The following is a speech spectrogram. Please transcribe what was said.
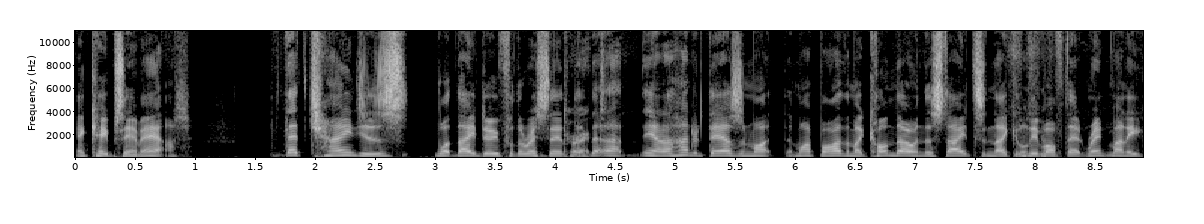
and keeps them out, that changes what they do for the rest of their. Correct. you know, a hundred thousand might they might buy them a condo in the states and they can live off that rent money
